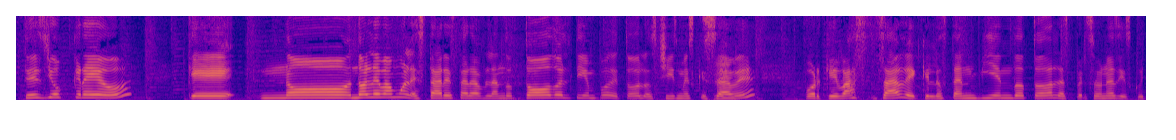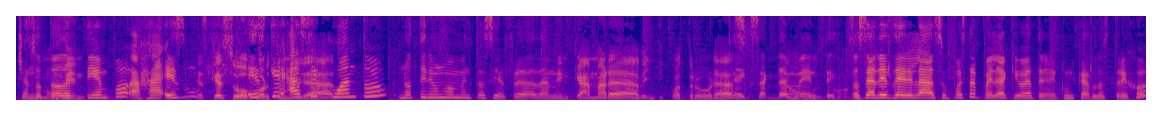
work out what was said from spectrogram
Entonces yo creo que no, no le va a molestar estar hablando todo el tiempo de todos los chismes que Sí. sabe. Porque va, sabe que lo están viendo todas las personas y escuchando todo el tiempo. Ajá, es, Es que es su es que oportunidad. hace cuánto no tiene un momento así Alfredo Adame. En cámara 24 horas. Exactamente. no, pues no, o sea, desde la supuesta pelea que iba a tener con Carlos Trejo,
